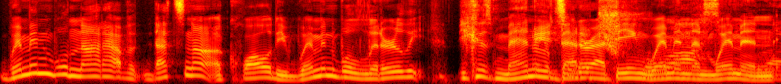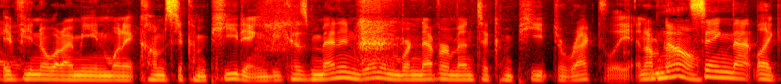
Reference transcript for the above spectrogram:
Women will not have that's not equality. Women will literally because men are It's better at being women than women, bro. if you know what I mean, when it comes to competing. Because men and women were never meant to compete directly. And I'm No. not saying that like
